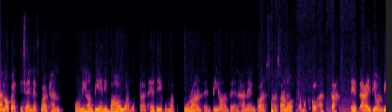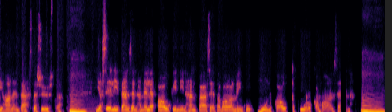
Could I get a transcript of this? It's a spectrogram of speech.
hän opetti sen, että vaikka hän on ihan pieni vauva, mutta että heti kun mä puran sen tilanteen hänen kanssaan sanottamalla, että, että äiti on vihainen tästä syystä mm. ja selitän sen hänelle auki, niin hän pääsee tavallaan niin kuin mun kautta purkamaan sen mm.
